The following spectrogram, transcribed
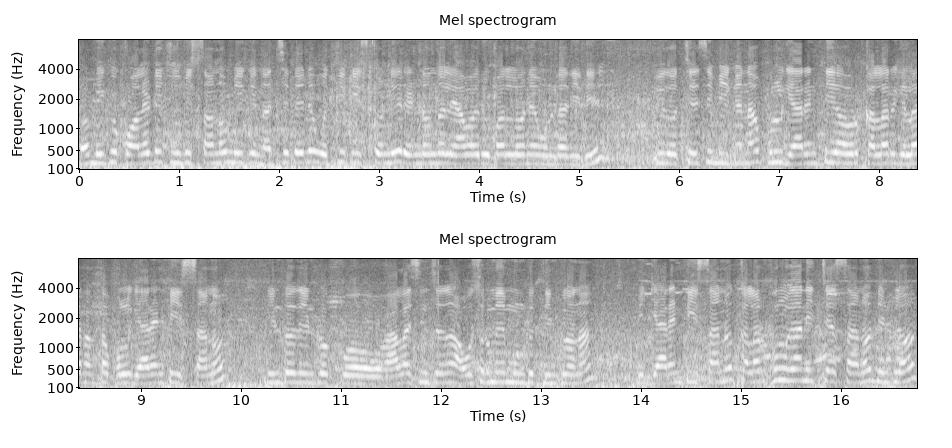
సో మీకు క్వాలిటీ చూపిస్తాను. మీకు నచ్చితేనే వచ్చి తీసుకోండి. రెండు వందల యాభై రూపాయల్లోనే ఉండదు ఇది. ఇది వచ్చేసి మీకైనా ఫుల్ గ్యారంటీ అవర్ కలర్ గిలర్ అంతా ఫుల్ గ్యారంటీ ఇస్తాను. దీంట్లో దీంట్లో కో- ఆలోచించడం అవసరం ఏమి ఉంటుంది దీంట్లోన? మీకు గ్యారంటీ ఇస్తాను కలర్ఫుల్గానే ఇచ్చేస్తాను దీంట్లో.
